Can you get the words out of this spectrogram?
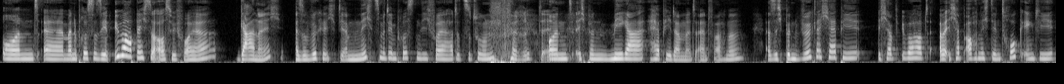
und äh, meine Brüste sehen überhaupt nicht so aus wie vorher. Gar nicht. Also wirklich, die haben nichts mit den Brüsten, die ich vorher hatte, zu tun. Verrückt, ey. Und ich bin mega happy damit einfach, ne? Also ich bin wirklich happy. Ich habe überhaupt, aber ich habe auch nicht den Druck irgendwie,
